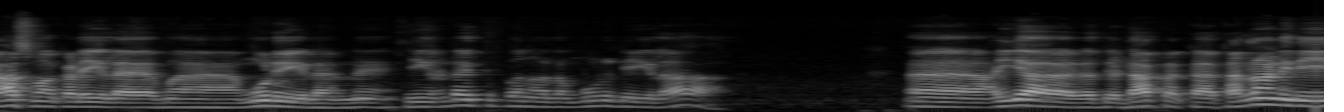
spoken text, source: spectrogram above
டாஸ்மாக் கடையில் மூடுவீங்களான்னு நீங்கள் ரெண்டாயிரத்தி பதினாலில் மூடுனீங்களா ஐயா இது டாக்டர் க கருணாநிதி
